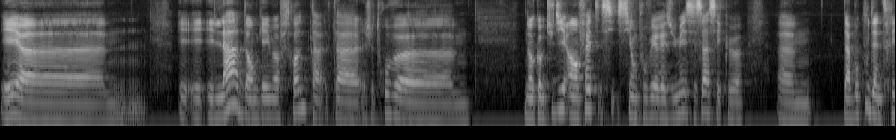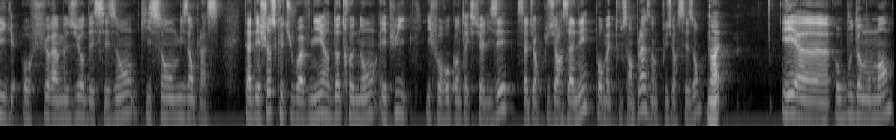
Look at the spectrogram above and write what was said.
Et, euh, et, et- et là, dans Game of Thrones, je trouve. euh, Non, comme tu dis, en fait, si, si on pouvait résumer, c'est ça c'est que euh, tu as beaucoup d'intrigues au fur et à mesure des saisons qui sont mises en place. Tu as des choses que tu vois venir, d'autres non. Et puis, il faut recontextualiser. Ça dure plusieurs années pour mettre tout ça en place, donc plusieurs saisons. Ouais. Et euh, au bout d'un moment,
